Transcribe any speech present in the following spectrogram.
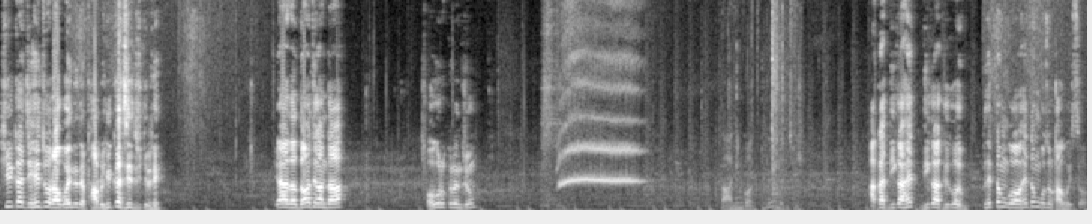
힐까지 해줘라고 했는데 바로 힐까지 해주길래 야 나 너한테 간다 어그로 끄는 중 나 아닌 것 같은데? 뭐지? 아까 네가 했 네가 그거 했던 거 했던 곳으로 가고 있어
